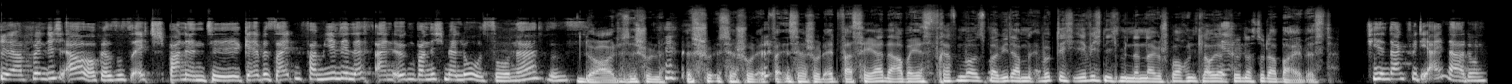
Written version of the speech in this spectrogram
Ja, finde ich auch. Es ist echt spannend. Die gelbe Seitenfamilie lässt einen irgendwann nicht mehr los, so ne? Das ja, das ist schon, das ist ja schon etwas, ist ja schon etwas her. Ne? Aber jetzt treffen wir uns mal wieder. Haben wirklich ewig nicht miteinander gesprochen. Claudia, ja. schön, dass du dabei bist. Vielen Dank für die Einladung.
